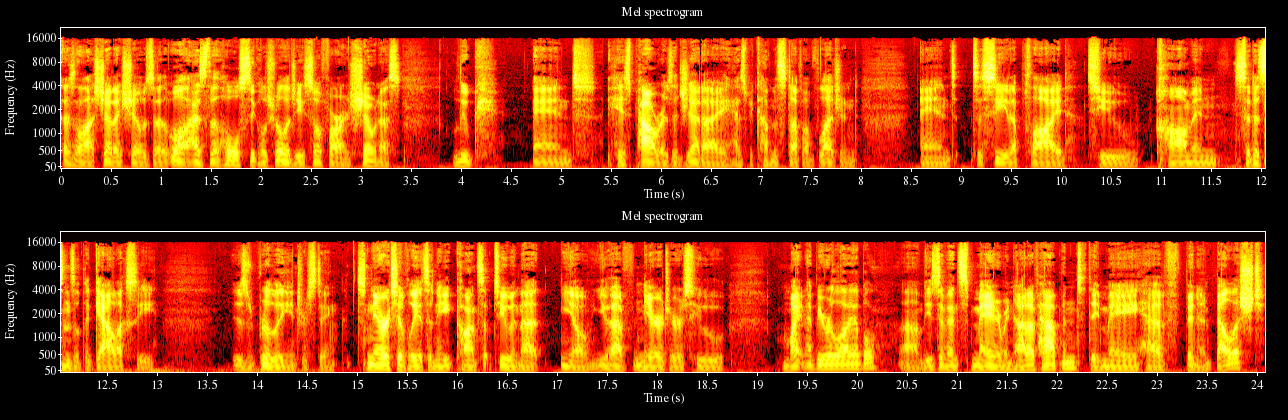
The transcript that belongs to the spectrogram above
as The Last Jedi shows, uh, well, as the whole sequel trilogy so far has shown us, Luke and his power as a Jedi has become the stuff of legend. And to see it applied to common citizens of the galaxy is really interesting. It's narratively, it's a neat concept too, in that you know you have narrators who might not be reliable. Um, these events may or may not have happened. They may have been embellished.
